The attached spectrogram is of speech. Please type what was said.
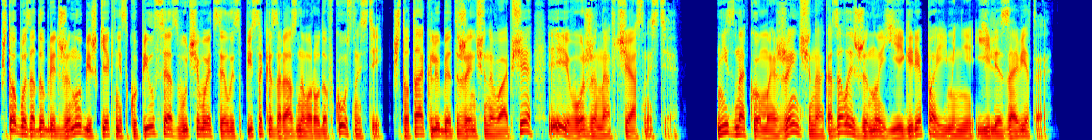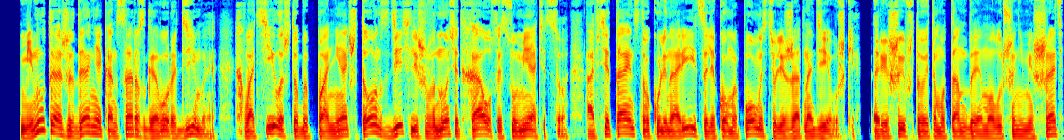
Чтобы задобрить жену, Бишкек не скупился, озвучивая целый список из разного рода вкусностей, что так любят женщины вообще и его жена в частности. Незнакомая женщина оказалась женой егеря по имени Елизавета. Минуты ожидания конца разговора Димы хватило, чтобы понять, что он здесь лишь вносит хаос и сумятицу, а все таинства кулинарии целиком и полностью лежат на девушке. Решив, что этому тандему лучше не мешать,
